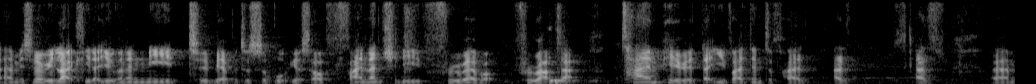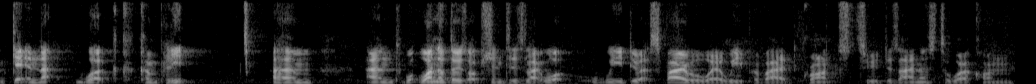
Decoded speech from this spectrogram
um, it's very likely that you're going to need to be able to support yourself financially throughout throughout that time period that you've identified as as um, getting that work complete. Um, and one of those options is like what we do at Spiral, where we provide grants to designers to work on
